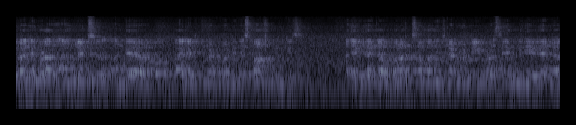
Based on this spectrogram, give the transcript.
ఇవన్నీ కూడా అంబులెన్స్ అంటే పైలట్కి ఉన్నటువంటి రెస్పాన్సిబిలిటీస్ అదేవిధంగా ఓనర్కి సంబంధించినటువంటివి కూడా సేమ్ ఇదే విధంగా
